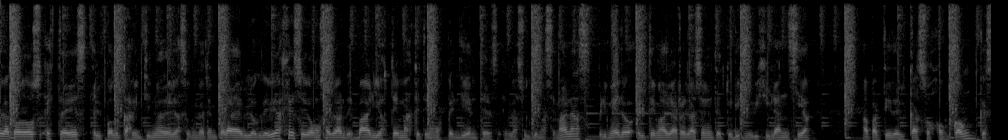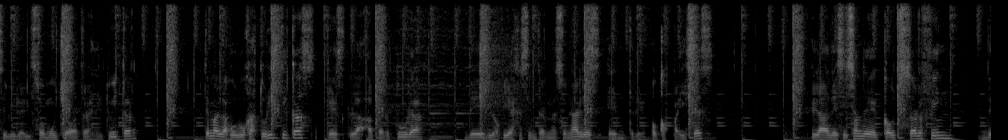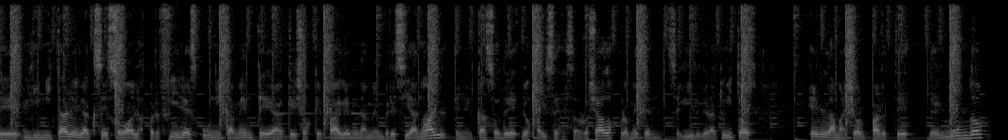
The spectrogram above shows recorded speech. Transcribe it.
Hola a todos, este es el podcast 29 de la segunda temporada de Blog de Viajes. Hoy vamos a hablar de varios temas que tenemos pendientes en las últimas semanas. Primero, el tema de la relación entre turismo y vigilancia a partir del caso Hong Kong, que se viralizó mucho a través de Twitter. El tema de las burbujas turísticas, que es la apertura de los viajes internacionales entre pocos países. La decisión de Couchsurfing de limitar el acceso a los perfiles únicamente a aquellos que paguen una membresía anual. En el caso de los países desarrollados, prometen seguir gratuitos en la mayor parte del mundo.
